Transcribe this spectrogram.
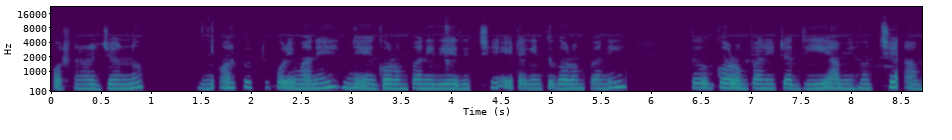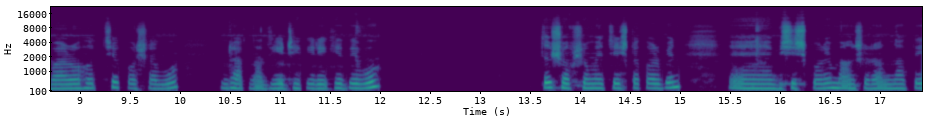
কষানোর জন্য অল্প একটু পরিমাণে গরম পানি দিয়ে দিচ্ছি। এটা কিন্তু গরম পানি। তো গরম পানিটা দিয়ে আমি হচ্ছে আবারও হচ্ছে কষাবো। ঢাকনা দিয়ে ঢেকে রেখে দেব। তো সবসময় চেষ্টা করবেন বিশেষ করে মাংস রান্নাতে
